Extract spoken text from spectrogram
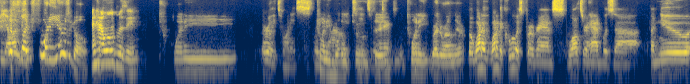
beyond. this is like 40 years ago. And how old was he? 20. Early 20s. 21, 30, 20, right around there. But one of one of the coolest programs Walter had was uh, a new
